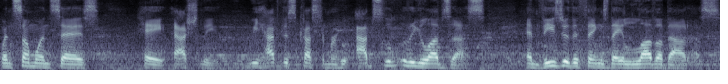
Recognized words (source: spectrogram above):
when someone says, hey, Ashley, we have this customer who absolutely loves us, and these are the things they love about us.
